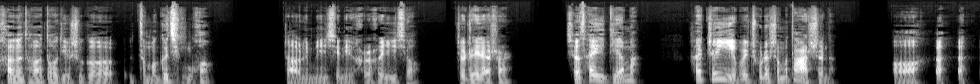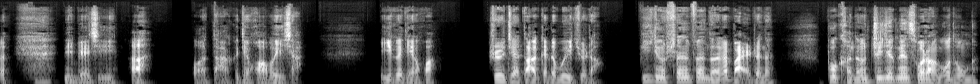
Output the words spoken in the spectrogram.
看看他到底是个怎么个情况。赵立民心里呵呵一笑，就这点事儿，小菜一碟嘛。还真以为出了什么大事呢？哦，你别急啊，我打个电话问一下。一个电话，直接打给了魏局长，毕竟身份在那摆着呢，不可能直接跟所长沟通啊。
